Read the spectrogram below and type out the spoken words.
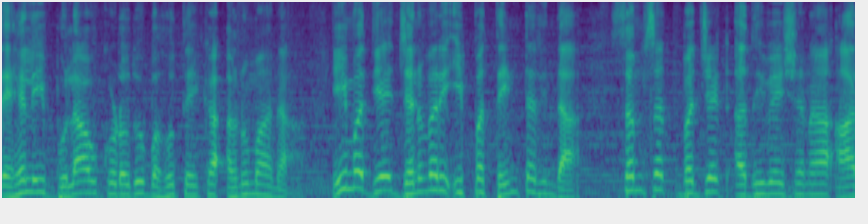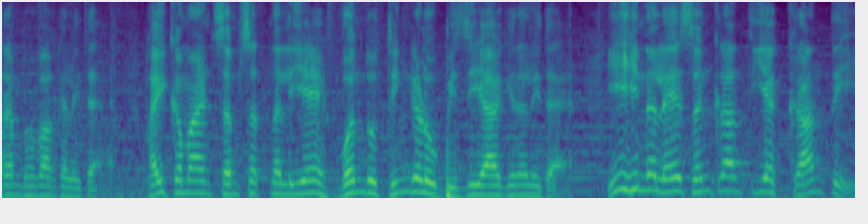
ದೆಹಲಿ ಬುಲಾವ್ ಕೊಡೋದು ಬಹುತೇಕ ಅನುಮಾನ. ಈ ಮಧ್ಯೆ ಜನವರಿ ಇಪ್ಪತ್ತೆಂಟರಿಂದ ಸಂಸತ್ ಬಜೆಟ್ ಅಧಿವೇಶನ ಆರಂಭವಾಗಲಿದೆ. ಹೈಕಮಾಂಡ್ ಸಂಸತ್ನಲ್ಲಿಯೇ ಒಂದು ತಿಂಗಳು ಬ್ಯುಸಿಯಾಗಿರಲಿದೆ. ಈ ಹಿನ್ನೆಲೆ ಸಂಕ್ರಾಂತಿಯ ಕ್ರಾಂತಿ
